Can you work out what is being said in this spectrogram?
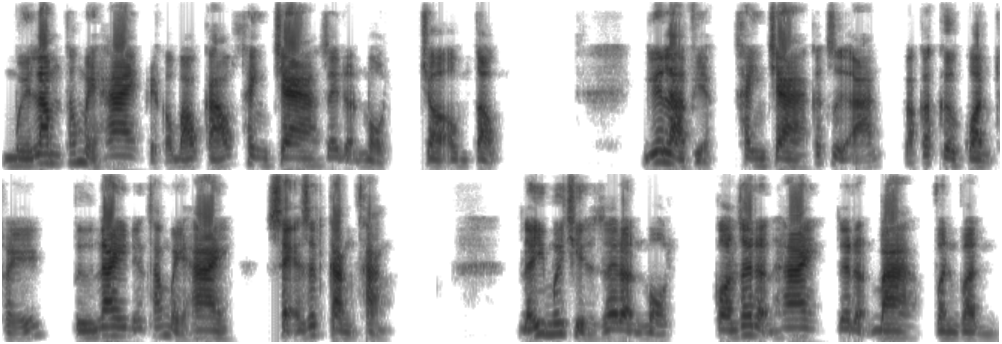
15 tháng 12 phải có báo cáo thanh tra giai đoạn 1 cho ông Tổng nghĩa là việc thanh tra các dự án và các cơ quan thuế từ nay đến tháng 12 sẽ rất căng thẳng. Đấy mới chỉ là giai đoạn 1, còn giai đoạn 2, giai đoạn 3 vân vân.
